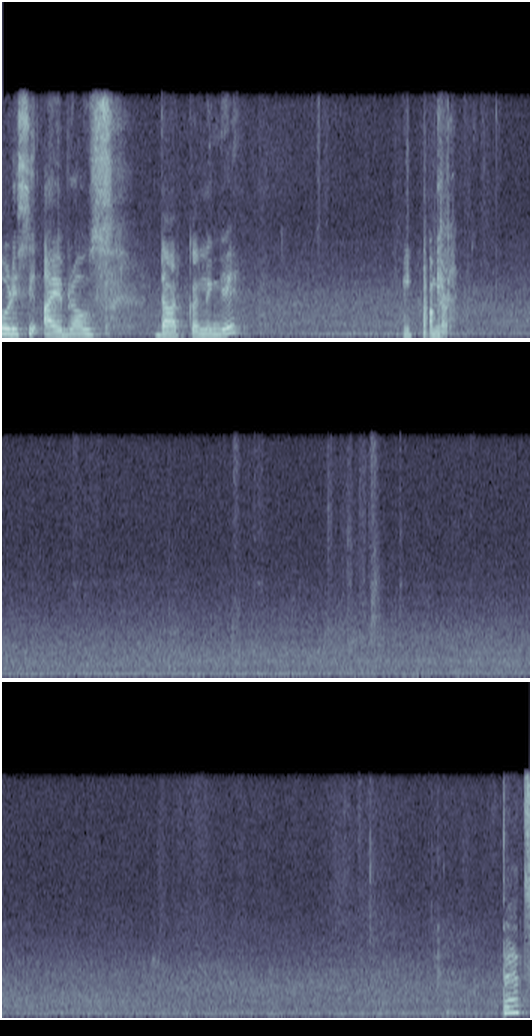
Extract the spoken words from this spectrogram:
थोड़ी सी आईब्राउज डार्क कर लेंगे। That's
